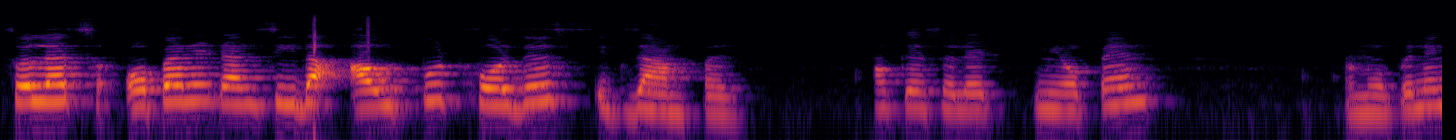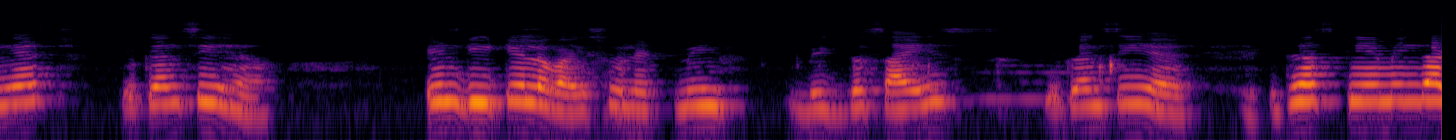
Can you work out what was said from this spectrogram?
So let's open it and see the output for this example. Okay, so let me open. I'm opening it. You can see here in detail wise. So let me big the size. You can see here it has came in the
